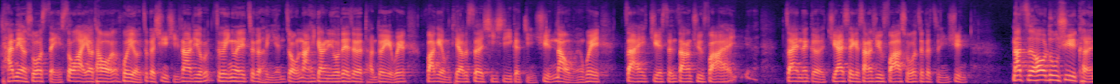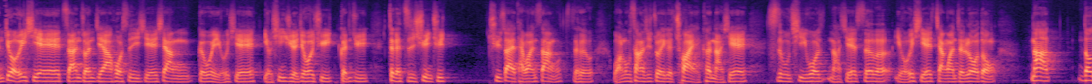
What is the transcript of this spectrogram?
还没有说谁受害以后，他会会有这个讯息。那就这个因为这个很严重，那 Hikari 流队这个团队也会发给我们 TFS 的 CC 一个警讯。那我们会在 GS 上去发在那个 GIS 上去发说这个警讯。那之后陆续可能就有一些治安专家或是一些像各位有一些有兴趣的，就会去根据这个资讯去去在台湾上这个网络上去做一个 try，看哪些伺服器或哪些 server 有一些相关的漏洞。那都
